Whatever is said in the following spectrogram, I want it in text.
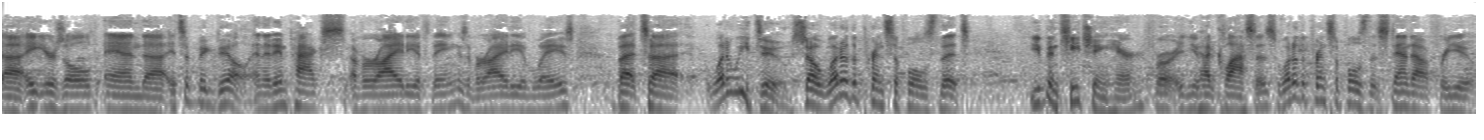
uh, eight years old, and uh, it's a big deal, and it impacts a variety of things, a variety of ways. But uh, what do we do? So, what are the principles that you've been teaching here for? You had classes. What are the principles that stand out for you?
